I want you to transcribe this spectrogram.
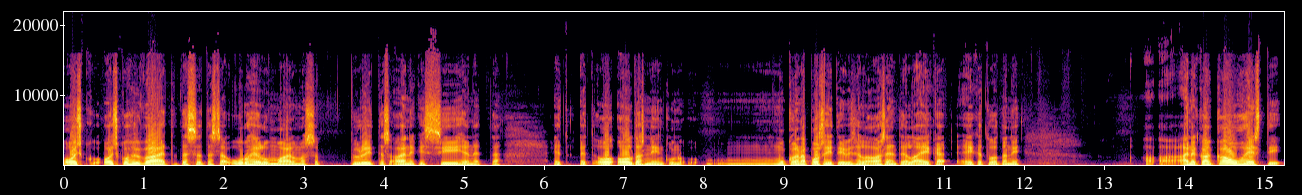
olisiko, olisiko hyvä, että tässä, tässä urheilumaailmassa pyrittäisiin ainakin siihen, että et, et oltaisiin niin kuin mukana positiivisella asenteella, eikä, eikä tuota niin, ainakaan kauheasti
